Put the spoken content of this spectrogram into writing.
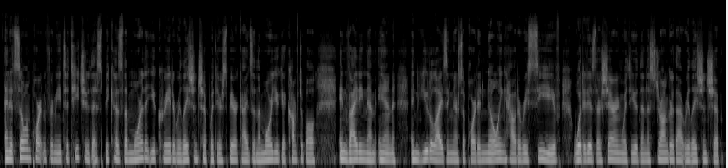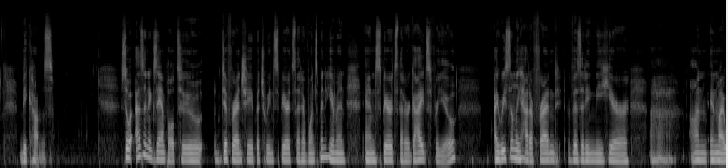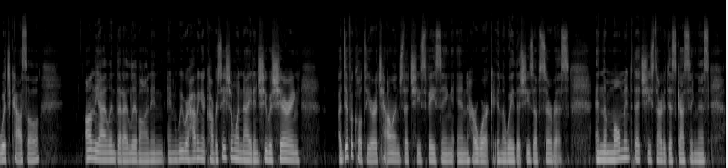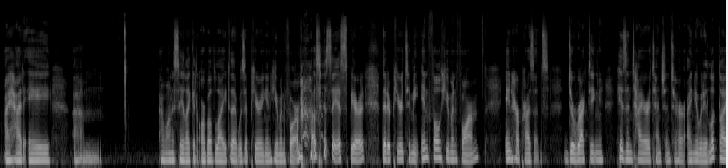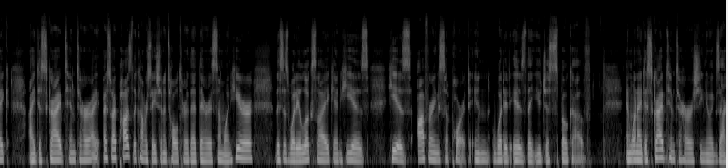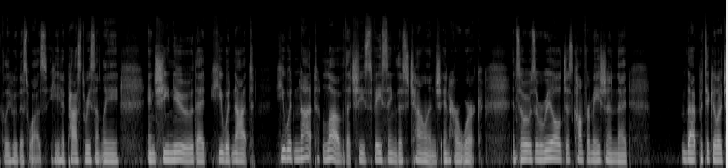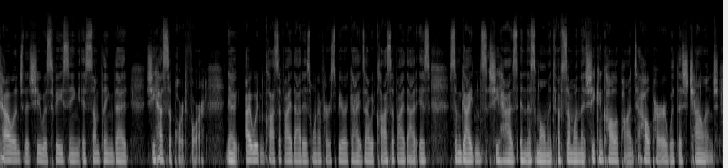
And it's so important for me to teach you this because the more that you create a relationship with your spirit guides and the more you get comfortable inviting them in and utilizing their support and knowing how to receive what it is they're sharing with you, then the stronger that relationship becomes. So, as an example, to differentiate between spirits that have once been human and spirits that are guides for you, I recently had a friend visiting me here uh, on in my witch castle, on the island that I live on, and and we were having a conversation one night, and she was sharing a difficulty or a challenge that she's facing in her work in the way that she's of service. And the moment that she started discussing this, I had a um, I want to say like an orb of light that was appearing in human form. I was going to say a spirit that appeared to me in full human form in her presence, directing his entire attention to her. I knew what he looked like. I described him to her. I, I, so I paused the conversation and told her that there is someone here. This is what he looks like. And he is, he is offering support in what it is that you just spoke of. And when I described him to her, she knew exactly who this was. He had passed recently, and she knew that he would not he would not love that she's facing this challenge in her work. And so it was a real just confirmation that that particular challenge that she was facing is something that she has support for. Now, I wouldn't classify that as one of her spirit guides. I would classify that as some guidance she has in this moment of someone that she can call upon to help her with this challenge.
